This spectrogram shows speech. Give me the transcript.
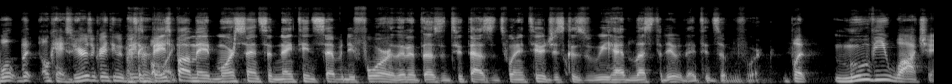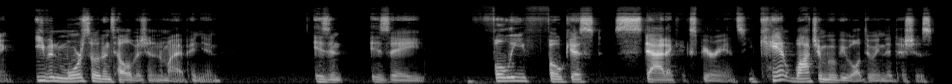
Well, but okay. So here's a great thing with I baseball. think like- baseball made more sense in 1974 than it does in 2022, just because we had less to do in 1974. but movie watching even more so than television in my opinion isn't is a fully focused static experience you can't watch a movie while doing the dishes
